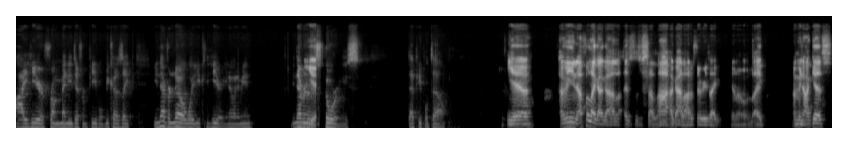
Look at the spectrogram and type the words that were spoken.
I hear from many different people because like you never know what you can hear. You know what I mean? You never know Yeah. the stories that people tell. Yeah. I mean, I feel like I got it's just a lot. I got a lot of stories. Like you know, like I mean, I guess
